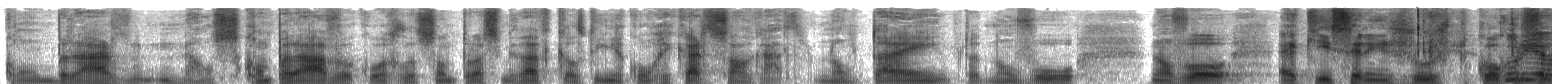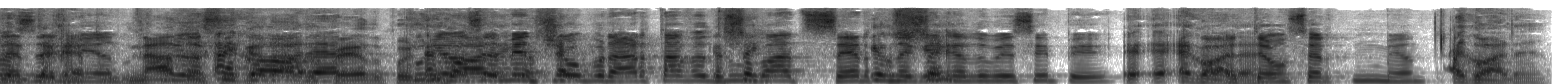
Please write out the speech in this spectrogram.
com Berardo não se comparava com a relação de proximidade que ele tinha com o Ricardo Salgado. Não tem, portanto, não vou, não vou aqui ser injusto com o Presidente da República. Nada ficará de pé depois Curiosamente, João Berardo estava do sei- lado certo na sei- guerra do BCP. Agora, Até um certo momento. Agora,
